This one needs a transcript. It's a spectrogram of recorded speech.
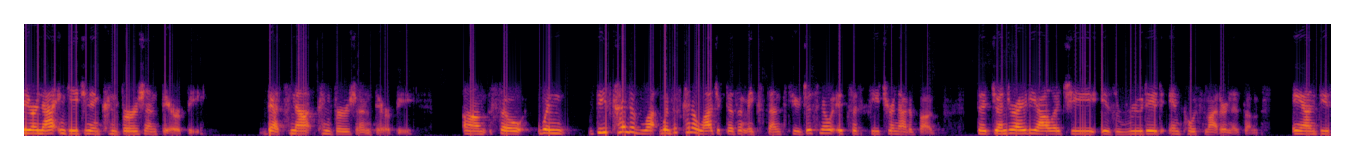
They are not engaging in conversion therapy. That's not conversion therapy. Um, so when these kind of lo- when this kind of logic doesn't make sense to you, just know it's a feature, not a bug. The gender ideology is rooted in postmodernism. And these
